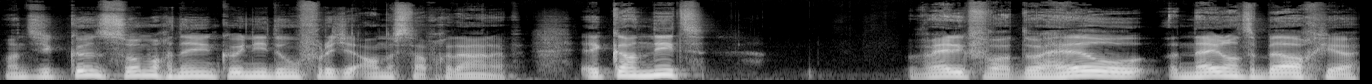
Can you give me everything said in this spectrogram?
Want je kunt sommige dingen kun je niet doen voordat je een andere stap gedaan hebt. Ik kan niet, weet ik veel wat, door heel Nederland en België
